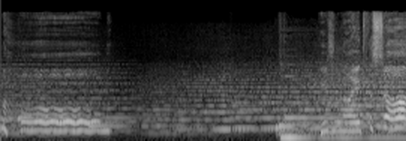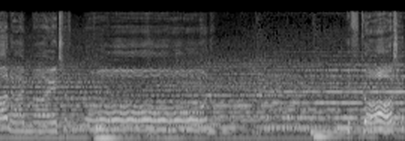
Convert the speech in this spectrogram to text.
him home. He's like the son I might have known. If God had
